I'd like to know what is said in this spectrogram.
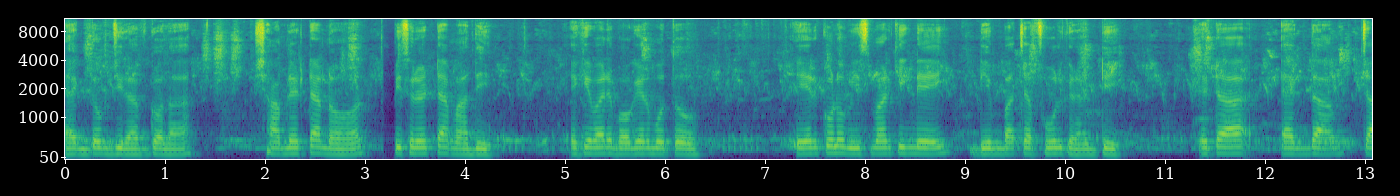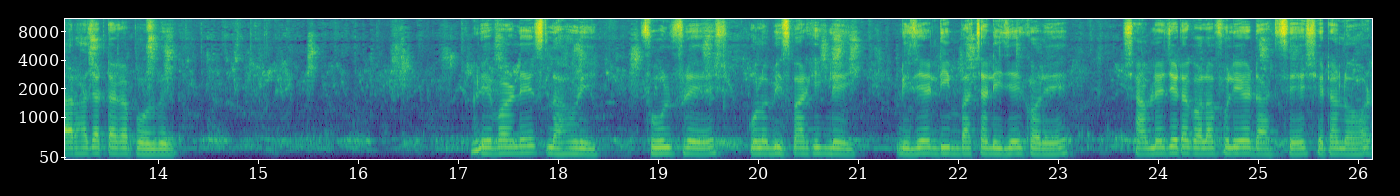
একদম জিরাফ গলা, সামনেরটা নর, পিছনেরটা মাদি, একেবারে বগের মতো। এর কোনো মিসমার্কিং নেই, ডিম বাচ্চা ফুল গ্যারান্টি। এটা একদম চার হাজার টাকা পড়বে। গ্রেভারলেস লাহোরি ফুল ফ্রেশ, কোনো মিসমার্কিং নেই। নিজের ডিম বাচ্চা নিজেই করে। সামনের যেটা গলা ফুলিয়ে ডাকছে সেটা নর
